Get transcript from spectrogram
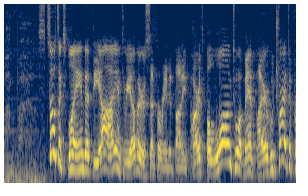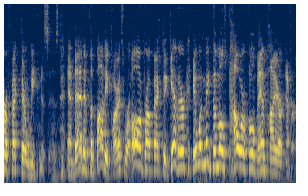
vampires. So it's explained that the eye and three other separated body parts belong to a vampire who tried to perfect their weaknesses, and that if the body parts were all brought back together, it would make the most powerful vampire ever.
